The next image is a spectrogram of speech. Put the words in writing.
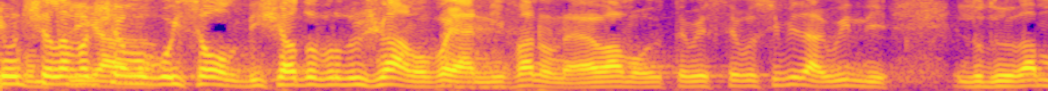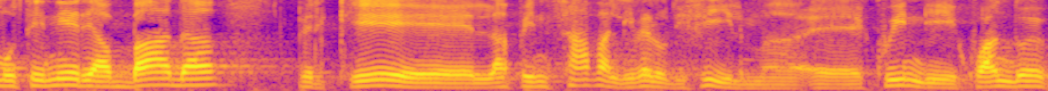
non ce la complicato." facciamo coi soldi, ci autoproduciamo, poi anni fa non avevamo tutte queste possibilità, quindi lo dovevamo tenere a bada perché la pensava a livello di film, eh, quindi quando è-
